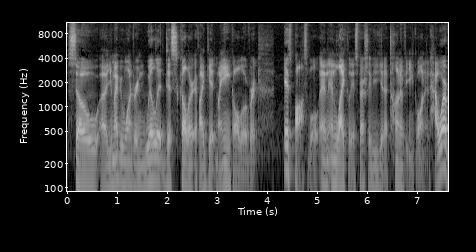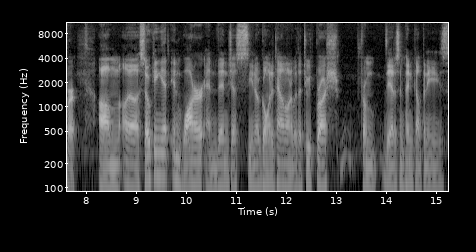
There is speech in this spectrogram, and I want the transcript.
So uh, you might be wondering, will it discolor if I get my ink all over it? it's possible and, and likely, especially if you get a ton of ink on it. However, um, uh, soaking it in water and then just you know going to town on it with a toothbrush from the Edison Pen Company's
